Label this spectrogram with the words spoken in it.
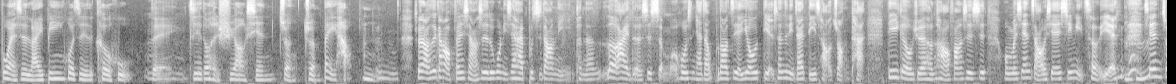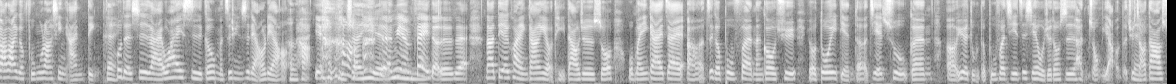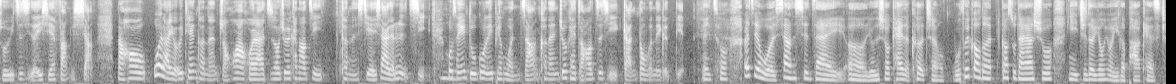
不管是来宾或自己的客户。对，这些都很需要先准准备好。嗯嗯，所以老师刚好分享是，如果你现在还不知道你可能热爱的是什么，或者是你还找不到自己的优点，甚至你在低潮状态，第一个我觉得很好的方式是我们先找一些心理测验，嗯、先抓到一个浮木让心里安定。对，或者是来 YS 跟我们咨询师聊聊，很好，也很好，专业，对，免费的，对不对？那第二块你刚刚有提到，就是说我们应该在呃这个部分能够去有多一点的接触跟呃阅读的部分，其实这些我觉得都是很重要的，去找到属于自己的一些方向。然后未来有一天可能转化回来之后，就会看到自己可能写下来的日记，或曾经读过的一篇文章，可能就可以找到自己感动的那个点。没错，而且我像现在呃有的时候开的课程，我会告诉告诉大家说，你值得拥有一个 podcast。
